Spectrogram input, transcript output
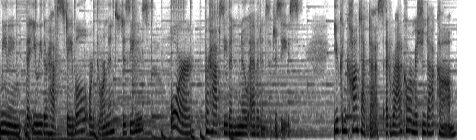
meaning that you either have stable or dormant disease, or perhaps even no evidence of disease, you can contact us at radicalremission.com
